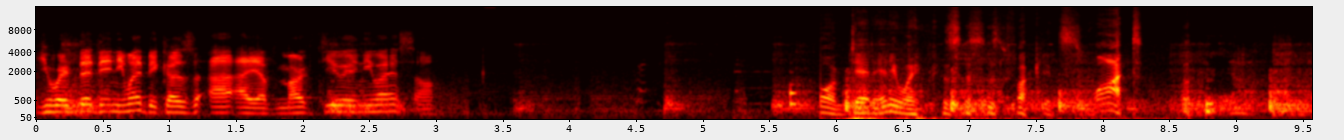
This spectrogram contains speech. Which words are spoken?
You were dead anyway because I, I have marked you anyway, so. Oh, I'm dead anyway because this is fucking SWAT.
